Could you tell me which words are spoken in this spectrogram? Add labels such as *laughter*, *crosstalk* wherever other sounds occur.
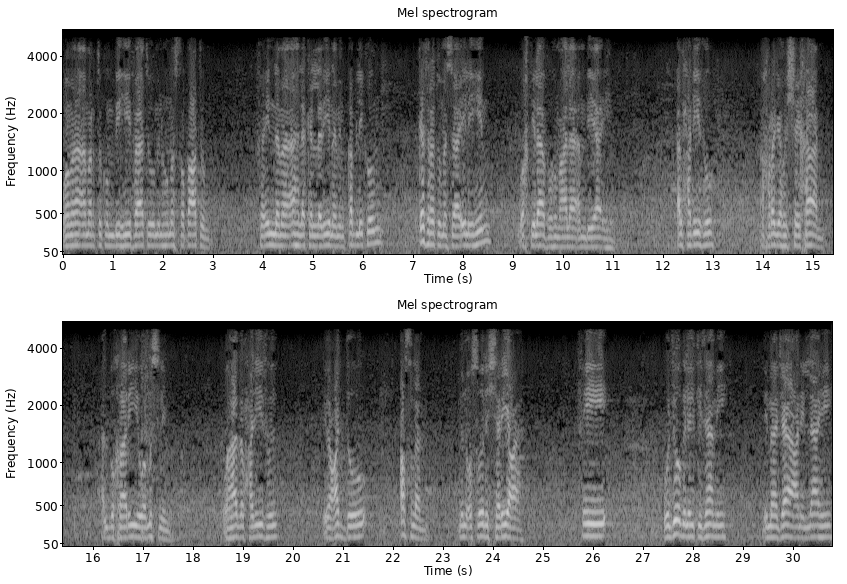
وما أمرتكم به فاتوا منه ما استطعتم فإنما أهلك الذين من قبلكم كثرة مسائلهم واختلافهم على أنبيائهم. الحديث أخرجه الشيخان البخاري ومسلم وهذا الحديث يعد أصلا من أصول الشريعة في وجوب الالتزام بما جاء عن الله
